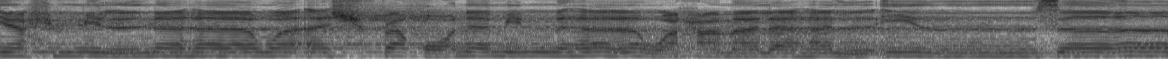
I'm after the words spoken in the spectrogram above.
يحملنها وأشفقن منها وحملها الإنسان.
